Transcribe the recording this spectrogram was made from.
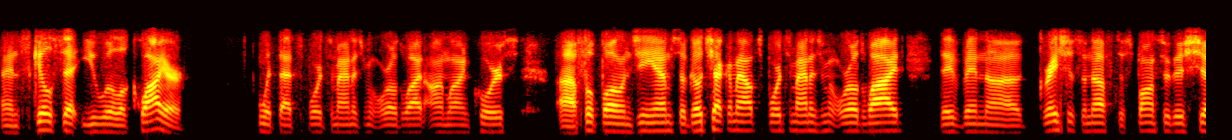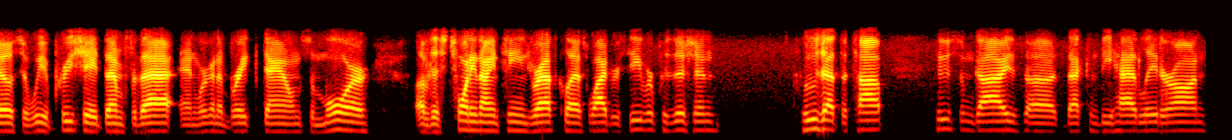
and skill set you will acquire with that Sports Management Worldwide online course, uh, Football and GM. So go check them out, Sports Management Worldwide. They've been uh, gracious enough to sponsor this show, so we appreciate them for that. And we're going to break down some more of this 2019 draft class wide receiver position. Who's at the top? Who's some guys uh, that can be had later on?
